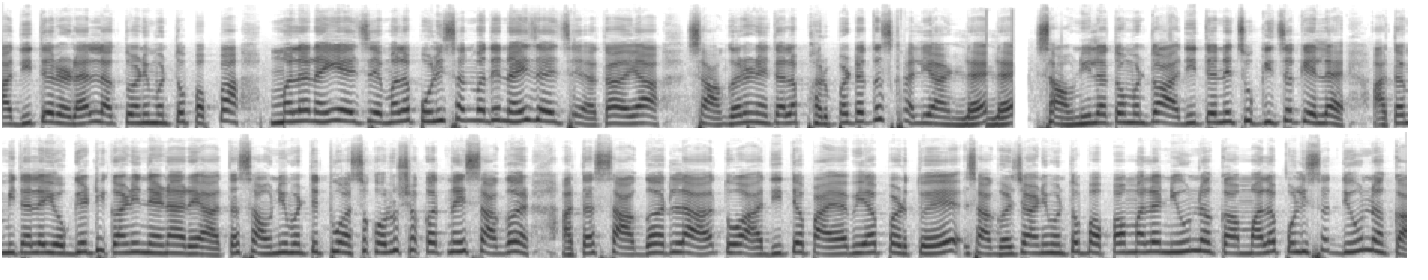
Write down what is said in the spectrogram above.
आदित्य रडायला लागतो आणि म्हणतो पप्पा मला नाही यायचंय. मला पोलिसांमध्ये नाही जायचंय. आता या सागरने त्याला फरफटतच खाली आणलंय. सावनीला तो म्हणतो आदित्यने चुकीचं केलंय. आता मी त्याला योग्य ठिकाणी नेणार आहे. आता सावनी म्हणते तू असं करू शकत नाही सागर. आता सागरला तो आदित्य पायाबिया पडतोय सागरच्या आणि म्हणतो पप्पा मला नेऊ नका मला पोलिसात देऊ नका.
